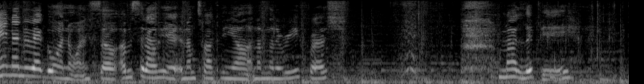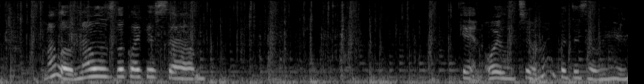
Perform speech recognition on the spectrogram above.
ain't none of that going on. So I'm sit out here and I'm talking to y'all and I'm gonna refresh my lippy. My little nose look like it's um getting oily too. Let me put this over here.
